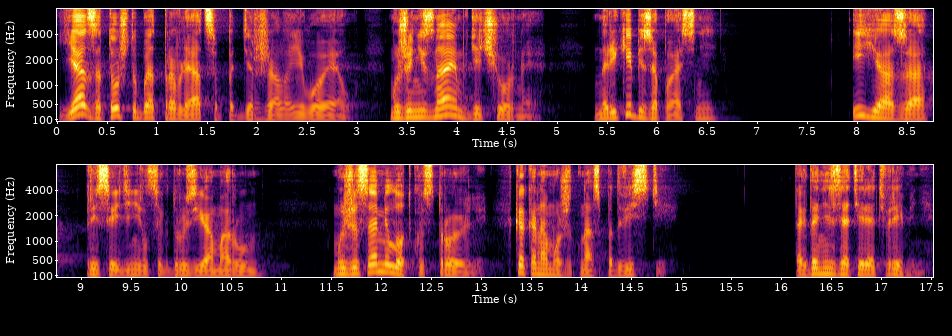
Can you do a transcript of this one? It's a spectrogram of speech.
Я за то, чтобы отправляться, поддержала его Эл. Мы же не знаем, где черные. На реке безопасней. И я за, присоединился к друзьям Арун. Мы же сами лодку строили. Как она может нас подвести? Тогда нельзя терять времени.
